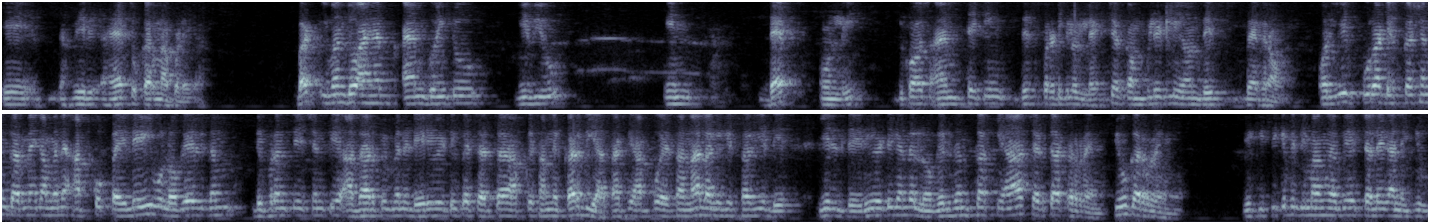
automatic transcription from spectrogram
ये फिर है तो करना पड़ेगा। But even though I have I am going to give you in depth only because I am taking this particular lecture completely on this background और ये पूरा डिस्कशन करने का मैंने आपको पहले ही वो लॉगेरिथम डिफरेंशिएशन के आधार पे मैंने डेरिवेटिव का चर्चा आपके सामने कर दिया ताकि आपको ऐसा ना लगे कि सर ये ये डेरिवेटिव के अंदर लॉगेरिथम्स का क्या चर्चा कर रहे हैं, क्यों कर रहे हैं? ये किसी के भी दिमाग में अभी चलेगा नहीं क्यों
